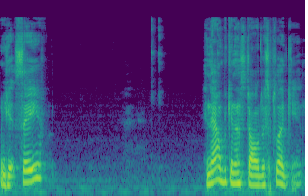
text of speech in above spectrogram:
We hit save. And now we can install this plugin.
